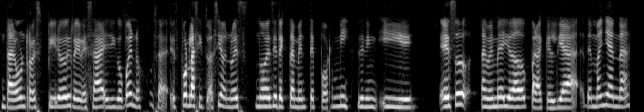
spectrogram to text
dar un respiro y regresar y digo, bueno, o sea, es por la situación, no es, no es directamente por mí. Y eso también me ha ayudado para que el día de mañana,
